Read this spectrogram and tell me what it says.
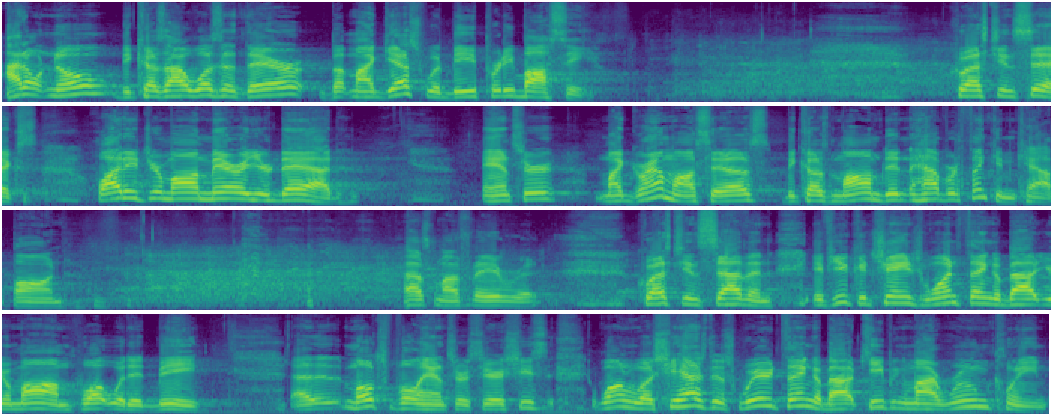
I don't know because I wasn't there, but my guess would be pretty bossy. question six Why did your mom marry your dad? Answer My grandma says because mom didn't have her thinking cap on. That's my favorite. Question seven If you could change one thing about your mom, what would it be? Uh, multiple answers here. She's, one was, she has this weird thing about keeping my room clean.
